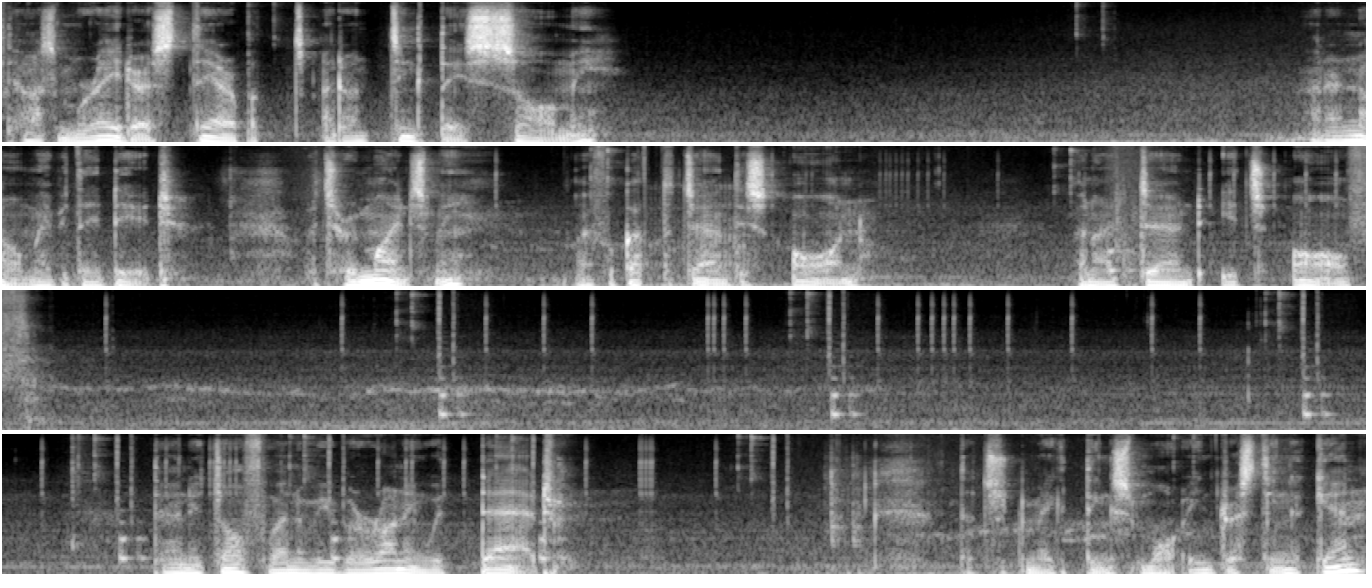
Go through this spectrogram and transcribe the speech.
There are some raiders there, but I don't think they saw me. I don't know, maybe they did. Which reminds me, I forgot to turn this on when I turned it off. Turn it off when we were running with Dad. That should make things more interesting again.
